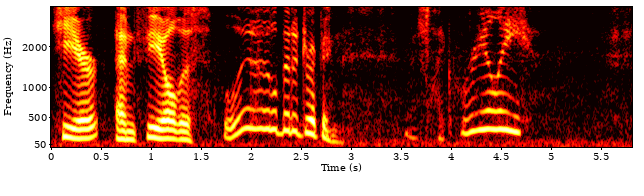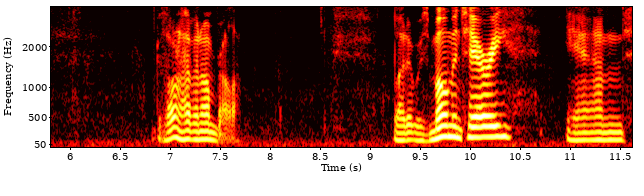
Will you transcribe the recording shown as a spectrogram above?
hear and feel this little bit of dripping. It's like, really? Because I don't have an umbrella. But it was momentary, and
